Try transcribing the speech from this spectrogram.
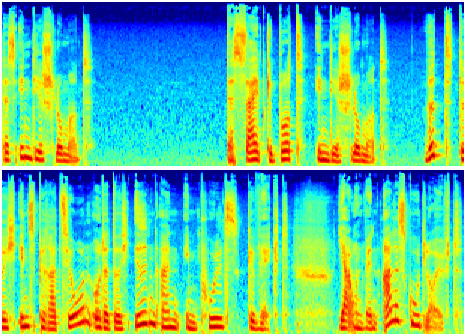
das in dir schlummert, das seit Geburt in dir schlummert, wird durch Inspiration oder durch irgendeinen Impuls geweckt. Ja, und wenn alles gut läuft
